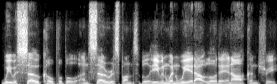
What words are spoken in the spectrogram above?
We were so culpable and so responsible. Even when we had outlawed it in our country,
